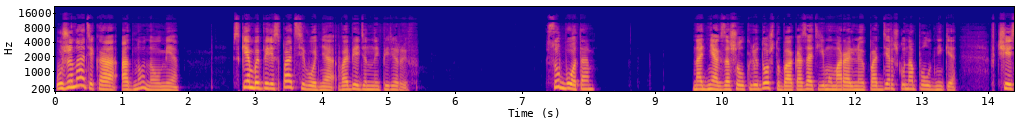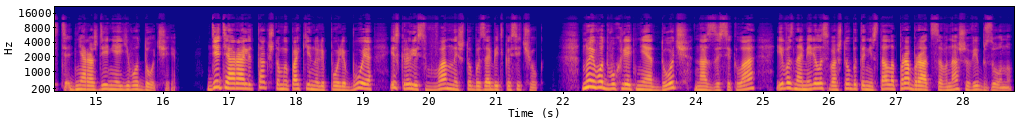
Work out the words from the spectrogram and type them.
У женатика одно на уме, с кем бы переспать сегодня в обеденный перерыв. Суббота. На днях зашел к Людо, чтобы оказать ему моральную поддержку на полднике — в честь дня рождения его дочери. Дети орали так, что мы покинули поле боя и скрылись в ванной, чтобы забить косячок. Но его двухлетняя дочь нас засекла и вознамерилась во что бы то ни стало пробраться в нашу вип-зону,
